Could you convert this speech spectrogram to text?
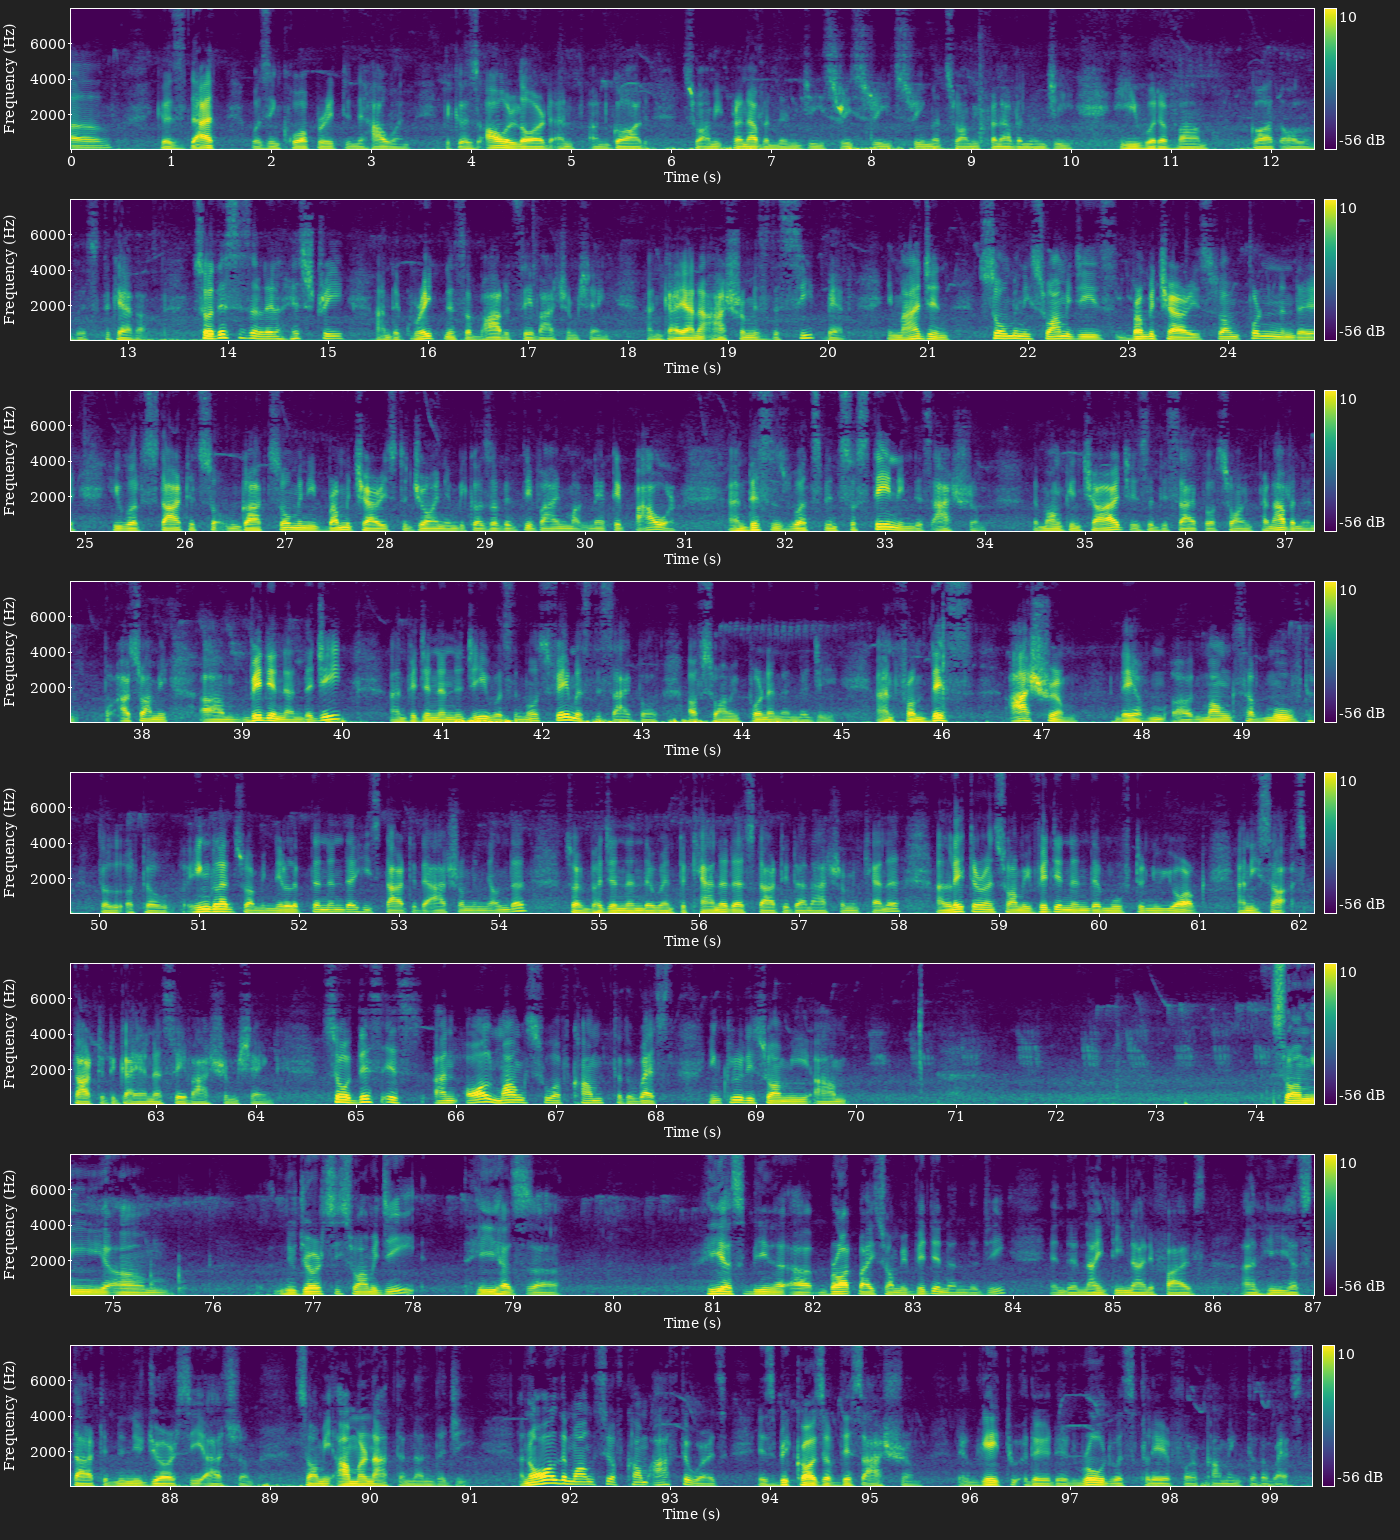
because that was incorporated in the Havan because our Lord and, and God Swami Pranavananji, Sri Sri Srimad Swami Pranavananji, he would have um, got all of this together. So this is a little history and the greatness of Bharat Seva Ashram Sheng. And Guyana Ashram is the seatbed. Imagine so many Swamijis, brahmacharis, Swami Purnananda, he would started, so, got so many brahmacharis to join him because of his divine magnetic power. And this is what's been sustaining this ashram. The monk in charge is a disciple of Swami Pranavanand, uh, Swami um, Vidyanandaji, and Vijayanandaji was the most famous disciple of Swami Purnanandaji. And from this ashram, they have uh, monks have moved to, uh, to England. Swami Nirliptananda, he started the ashram in London. Swami Bhajananda went to Canada, started an ashram in Canada. And later on, Swami Vidyananda moved to New York and he saw, started the Guyana Seva Ashram Sheng. So this is, and all monks who have come to the West, including Swami um, Swami um, New Jersey Swamiji, he has uh, he has been uh, brought by Swami Vidyanandaji in the 1995s, and he has started the New Jersey ashram, Swami Amarnathanandaji. And all the monks who have come afterwards is because of this ashram. The gate, the, the road was clear for coming to the west.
